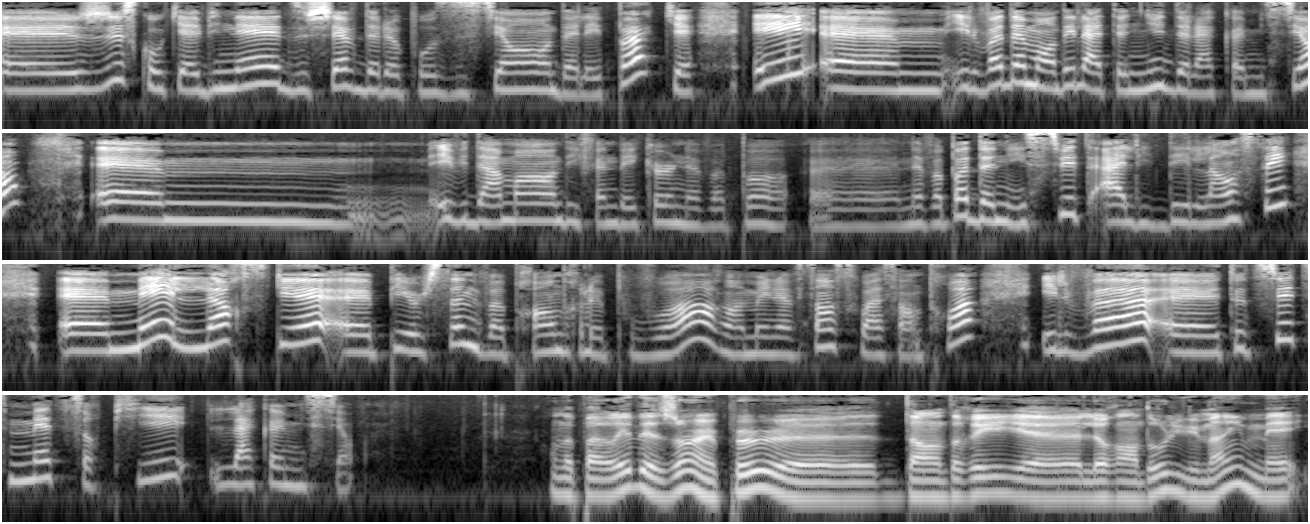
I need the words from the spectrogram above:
euh, jusqu'au cabinet du chef de l'opposition de l'époque et euh, il va demander la tenue de la commission. Évidemment, Diefenbaker ne va pas ne va pas donner suite à l'idée lancée, mais lorsque Pearson va prendre le pouvoir en 1963, il va euh, tout de suite mettre sur pied la commission. On a parlé déjà un peu euh, d'André euh, Laurando lui-même, mais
